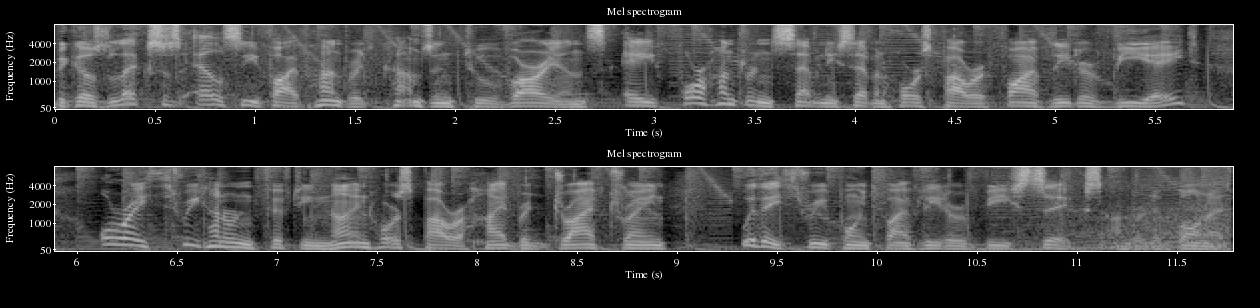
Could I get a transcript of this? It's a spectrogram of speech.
Because Lexus LC500 comes in two variants, a 477 horsepower 5-liter V8 or a 359 horsepower hybrid drivetrain with a 3.5-liter V6 under the bonnet.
